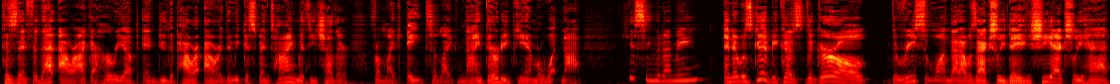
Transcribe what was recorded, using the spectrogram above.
Because then for that hour, I could hurry up and do the power hour. Then we could spend time with each other from like 8 to like 9.30 p.m. or whatnot. You see what I mean? And it was good because the girl, the recent one that I was actually dating, she actually had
